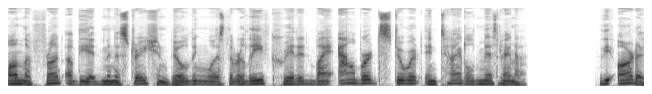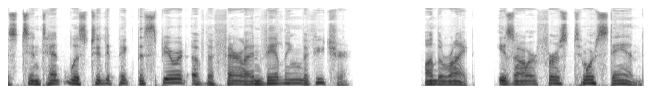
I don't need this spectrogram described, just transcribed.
On the front of the administration building was the relief created by Albert Stewart entitled Miss Hannah. The artist's intent was to depict the spirit of the pharaoh unveiling the future. On the right, is our first tour stand.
